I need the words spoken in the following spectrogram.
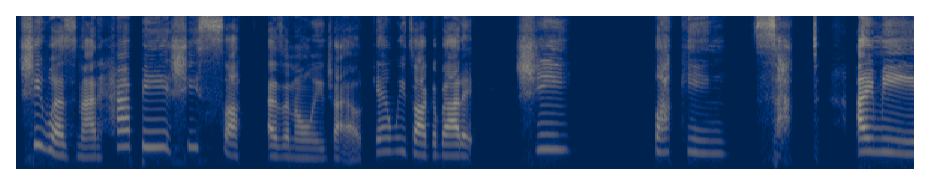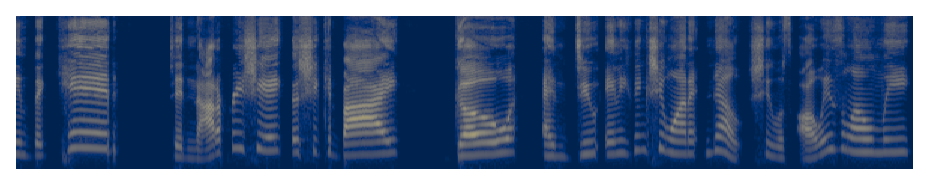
She was not happy. She sucked as an only child. Can we talk about it? She fucking sucked. I mean, the kid did not appreciate that she could buy, go, and do anything she wanted. No, she was always lonely.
